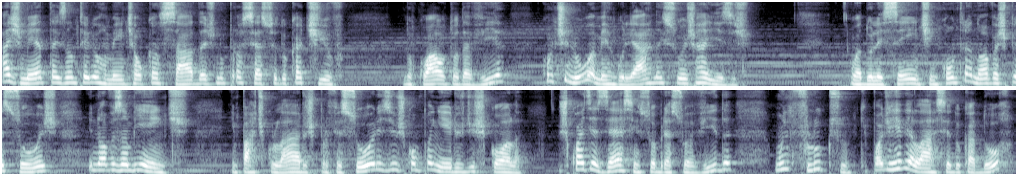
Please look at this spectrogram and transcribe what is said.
as metas anteriormente alcançadas no processo educativo, no qual, todavia, continua a mergulhar nas suas raízes. O adolescente encontra novas pessoas e novos ambientes, em particular os professores e os companheiros de escola os quais exercem sobre a sua vida um influxo que pode revelar-se educador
